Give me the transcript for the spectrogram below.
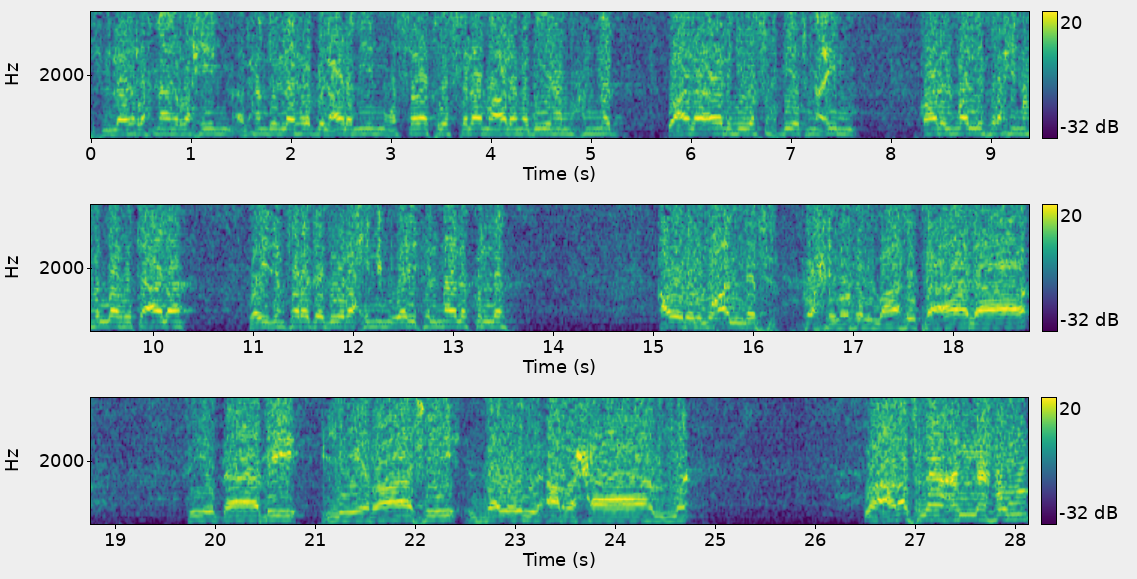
بسم الله الرحمن الرحيم. الحمد لله رب العالمين والصلاة والسلام على نبينا محمد وعلى آله وصحبه أجمعين. قال المؤلف رحمه الله تعالى واذا انفرد ذو رحم ورث المال كله قول المؤلف رحمه الله تعالى في باب ميراث ذوي الأرحام. وعرفنا أنهم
